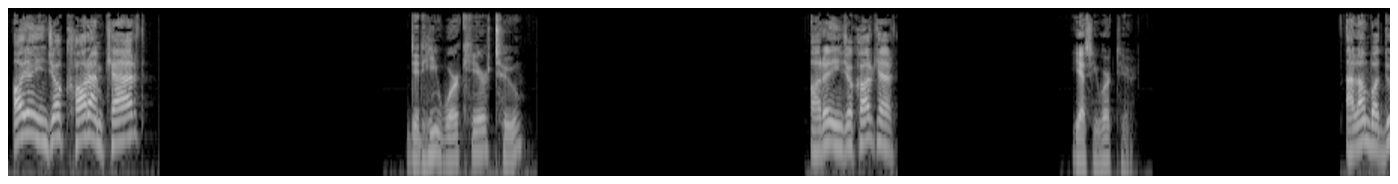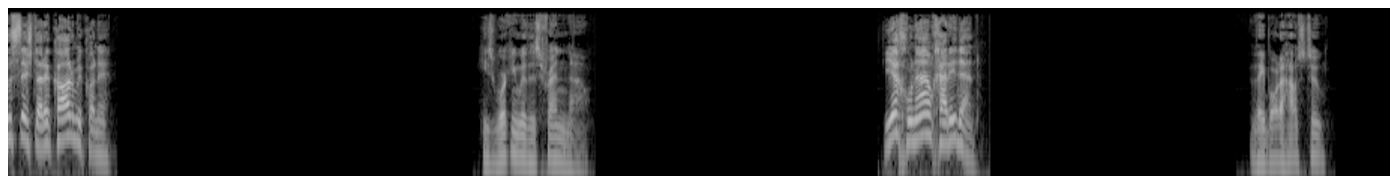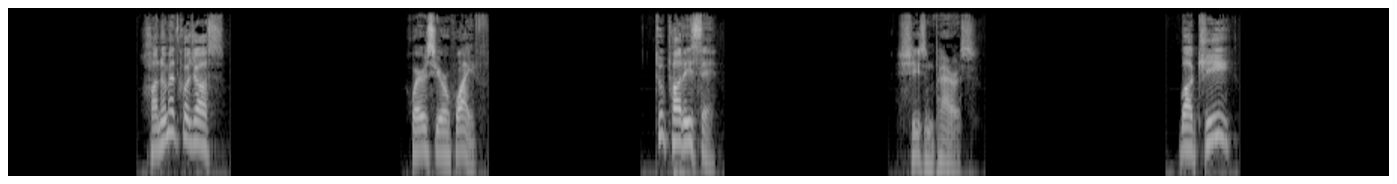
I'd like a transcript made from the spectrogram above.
آیا اینجا کارم کرد؟ Did he work here too? آره اینجا کار کرد Yes, he worked here. الان با دوستش داره کار می‌کنه He's working with his friend now. یه خونه هم خریدن They bought a house too. خانمت کجاست Where's your wife? تو پاریسه She's in Paris. با کی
